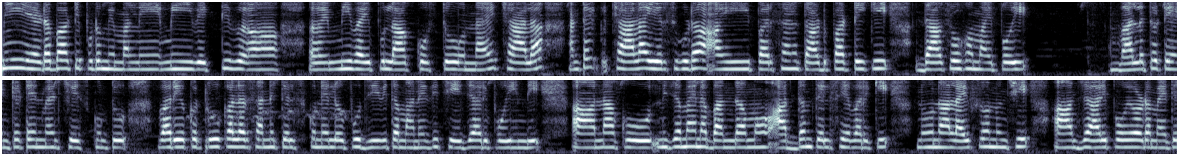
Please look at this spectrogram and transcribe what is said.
మీ ఎడబాటు ఇప్పుడు మిమ్మల్ని మీ వ్యక్తి మీ వైపు లాక్కొస్తూ ఉన్నాయి. చాలా అంటే చాలా ఇయర్స్ కూడా ఈ పర్సన్ థర్డ్ పార్టీకి దాసోహం అయిపోయి వాళ్ళతో ఎంటర్టైన్మెంట్ చేసుకుంటూ వారి యొక్క ట్రూ కలర్స్ అన్ని తెలుసుకునే లోపు జీవితం అనేది చేజారిపోయింది. నాకు నిజమైన బంధము అర్థం తెలిసే వరకు నువ్వు నా లైఫ్లో నుంచి జారిపోవడం అయితే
